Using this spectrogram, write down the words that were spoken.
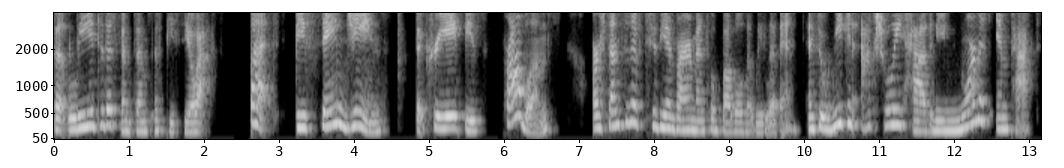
that lead to the symptoms of PCOS. But these same genes that create these problems are sensitive to the environmental bubble that we live in. And so we can actually have an enormous impact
